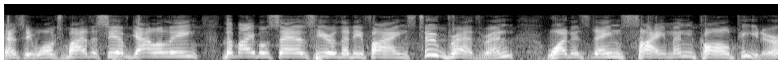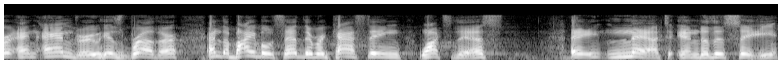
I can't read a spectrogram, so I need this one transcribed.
As he walks by the Sea of Galilee, the Bible says here that he finds two brethren One is named Simon, called Peter, and Andrew, his brother. And the Bible said they were casting, watch this, a net into the sea,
